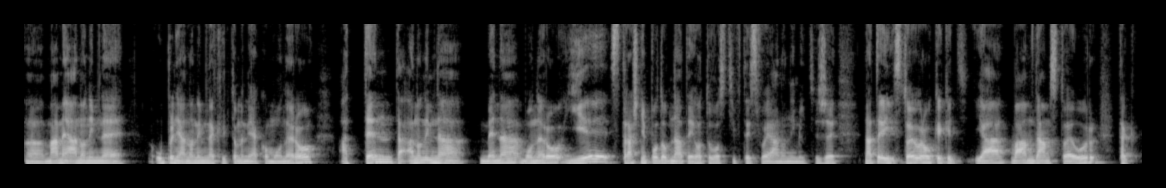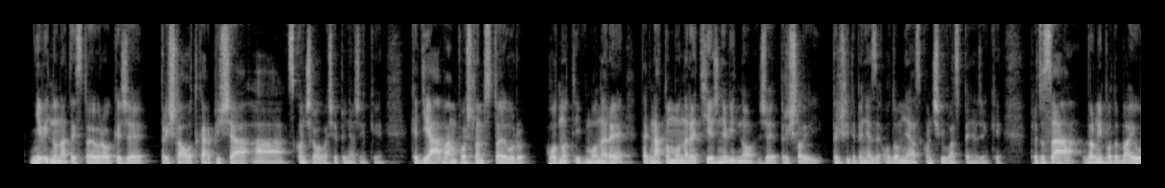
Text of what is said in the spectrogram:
uh, máme anonymné, úplne anonymné kryptomeny ako Monero a ten, tá anonymná mena Monero je strašne podobná tej hotovosti v tej svojej anonymite. Že na tej 100 eurovke, keď ja vám dám 100 eur, tak nevidno na tej 100 eurovke, že prišla od Karpiša a skončila vo vašej peňaženke. Keď ja vám pošlem 100 eur hodnoty v Monere, tak na tom Monere tiež nevidno, že prišli, prišli tie peniaze odo mňa a skončili u vás v peňaženke. Preto sa veľmi podobajú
